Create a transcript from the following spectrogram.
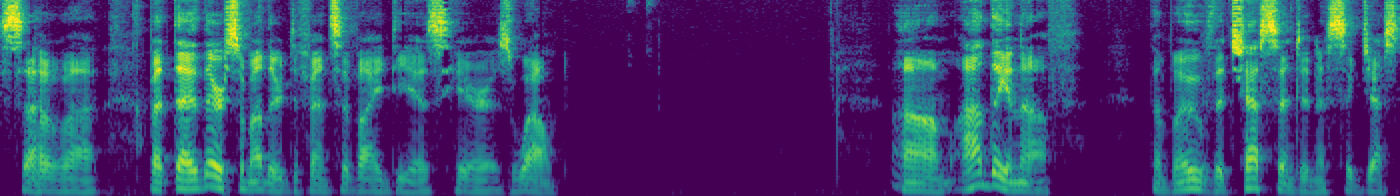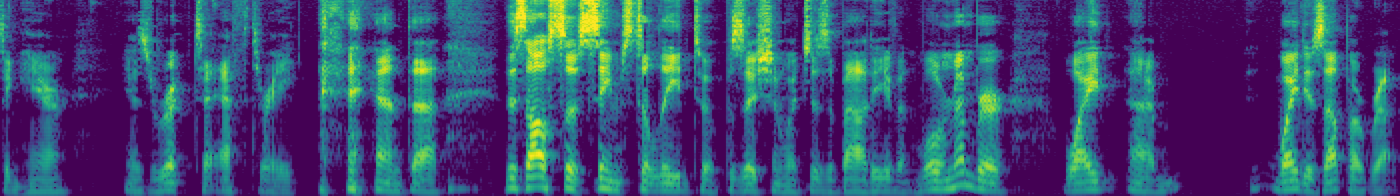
So, uh, but there, there, are some other defensive ideas here as well. Um, oddly enough, the move the chess engine is suggesting here is rook to f3. and uh, this also seems to lead to a position which is about even. Well, remember, white um, white is up a rook,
